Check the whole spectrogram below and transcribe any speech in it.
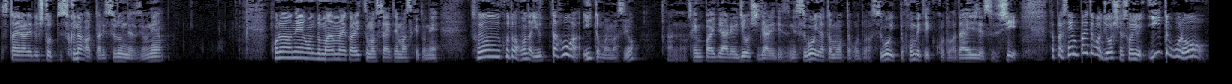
伝えられる人って少なかったりするんですよね。これはね、ほんと前々からいつも伝えてますけどね、そういうことは本当は言った方がいいと思いますよ。あの、先輩であれ、上司であれですね、すごいなと思ったことはすごいって褒めていくことが大事ですし、やっぱり先輩とか上司のそういういいところを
